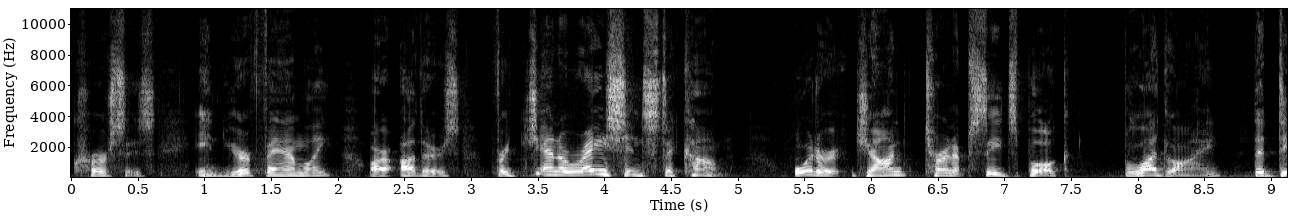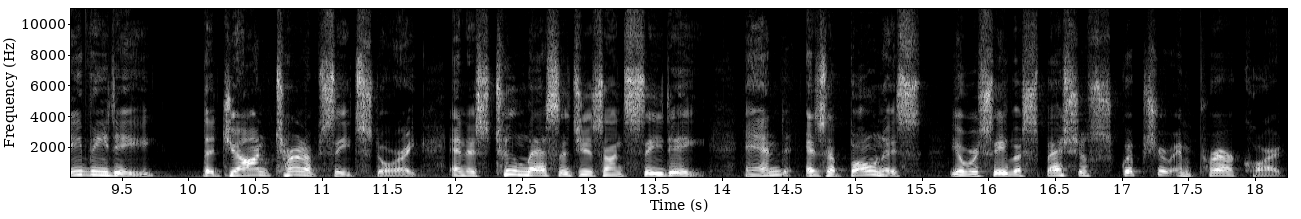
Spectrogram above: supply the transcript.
curses in your family or others for generations to come. Order John Turnipseed's book, Bloodline, the DVD, the John Turnipseed story, and his two messages on CD. And as a bonus, you'll receive a special scripture and prayer card,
